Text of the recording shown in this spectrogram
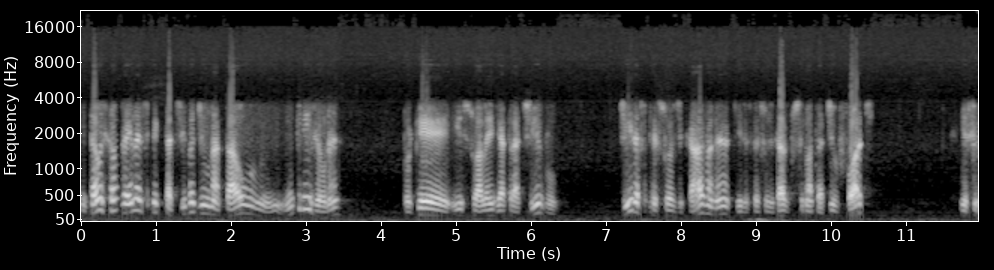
Então estamos aí na expectativa de um Natal incrível, né? Porque isso, além de atrativo, tira as pessoas de casa, né? Tira as pessoas de casa por ser um atrativo forte. Esse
